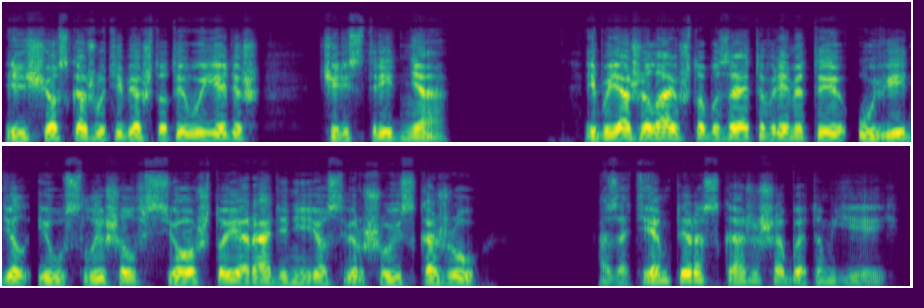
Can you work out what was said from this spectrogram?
И еще скажу тебе, что ты уедешь через три дня, ибо я желаю, чтобы за это время ты увидел и услышал все, что я ради нее свершу и скажу, а затем ты расскажешь об этом ей. —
